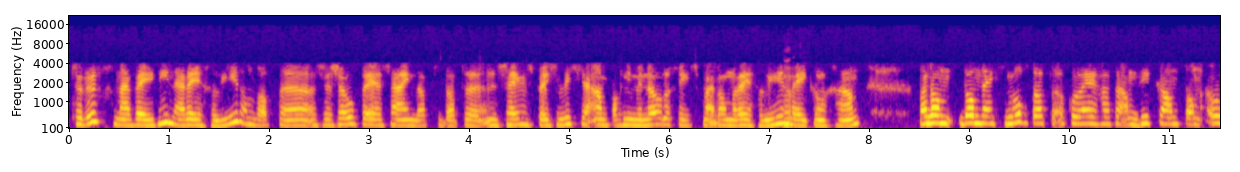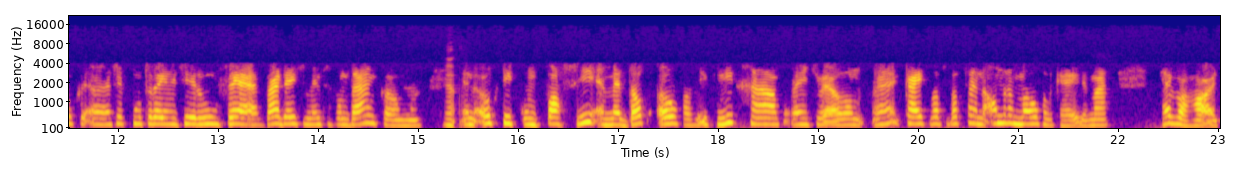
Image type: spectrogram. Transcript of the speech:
terug naar WNI, naar regulier, omdat uh, ze zover zijn dat, dat uh, een hele specialistische aanpak niet meer nodig is, maar dan regulier mee kan gaan. Maar dan, dan denk je nog dat de collega's aan die kant dan ook zich moeten realiseren hoe ver, waar deze mensen vandaan komen. Ja. En ook die compassie. En met dat oog, als iets niet gaat, weet je wel, dan kijk wat, wat zijn de andere mogelijkheden. Maar hebben hard,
